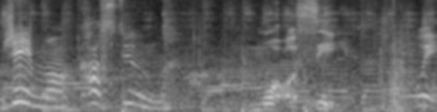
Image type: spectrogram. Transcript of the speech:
J'ai mon costume. Moi aussi. Oui.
